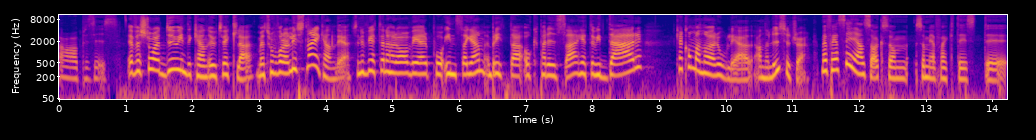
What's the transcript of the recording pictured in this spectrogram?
Ja, precis. Jag förstår att du inte kan utveckla, men jag tror våra lyssnare kan det. Så ni får jättegärna höra av er på Instagram. Britta och Parisa heter vi där. kan komma några roliga analyser tror jag. Men får jag säga en sak som, som jag faktiskt eh,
